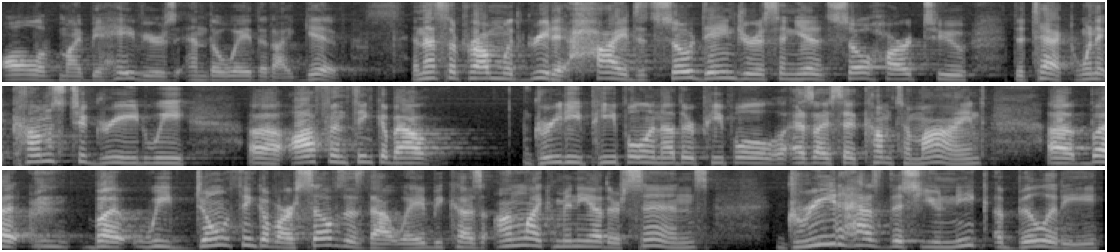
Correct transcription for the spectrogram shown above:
all of my behaviors and the way that I give. And that's the problem with greed. It hides. It's so dangerous, and yet it's so hard to detect. When it comes to greed, we uh, often think about greedy people and other people, as I said, come to mind. Uh, but, but we don't think of ourselves as that way because, unlike many other sins, greed has this unique ability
